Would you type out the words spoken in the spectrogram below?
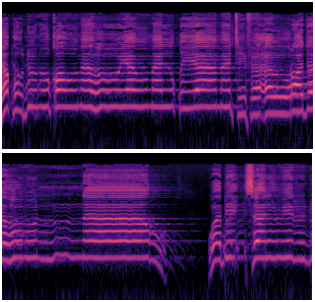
يقدم قومه يوم القيامة فأوردهم النار. وبئس الورد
